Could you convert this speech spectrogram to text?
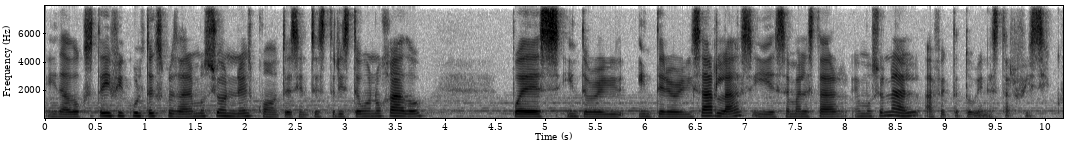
y dado que se te dificulta expresar emociones cuando te sientes triste o enojado, puedes interiorizarlas y ese malestar emocional afecta tu bienestar físico.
